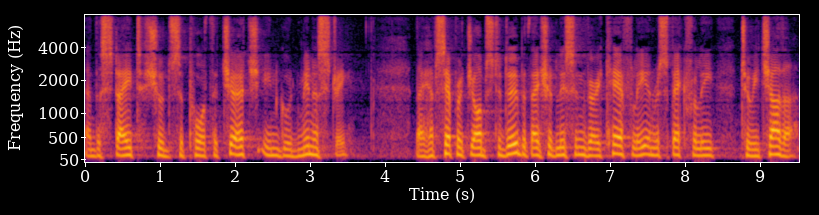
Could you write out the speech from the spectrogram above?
and the state should support the church in good ministry. They have separate jobs to do, but they should listen very carefully and respectfully to each other.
